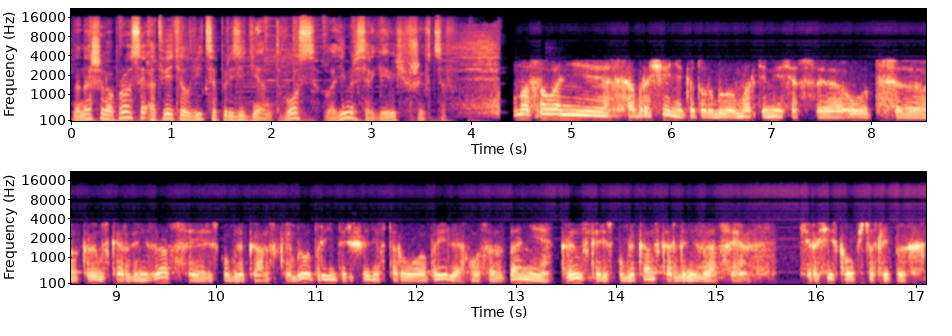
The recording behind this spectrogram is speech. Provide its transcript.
на наши вопросы ответил вице-президент ВОЗ Владимир Сергеевич Вшивцев. На основании обращения, которое было в марте месяце от э, Крымской организации республиканской, было принято решение 2 апреля о создании Крымской республиканской организации. Всероссийского общества слепых.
